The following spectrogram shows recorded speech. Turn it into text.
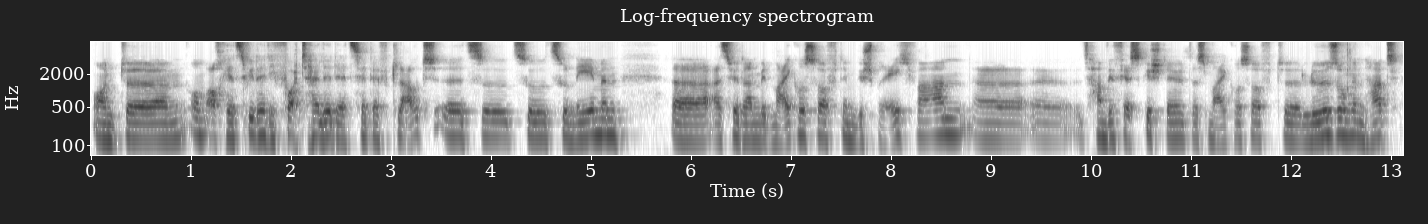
Und ähm, um auch jetzt wieder die Vorteile der ZF Cloud äh, zu, zu, zu nehmen, äh, als wir dann mit Microsoft im Gespräch waren, äh, äh haben wir festgestellt, dass Microsoft äh, Lösungen hat,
